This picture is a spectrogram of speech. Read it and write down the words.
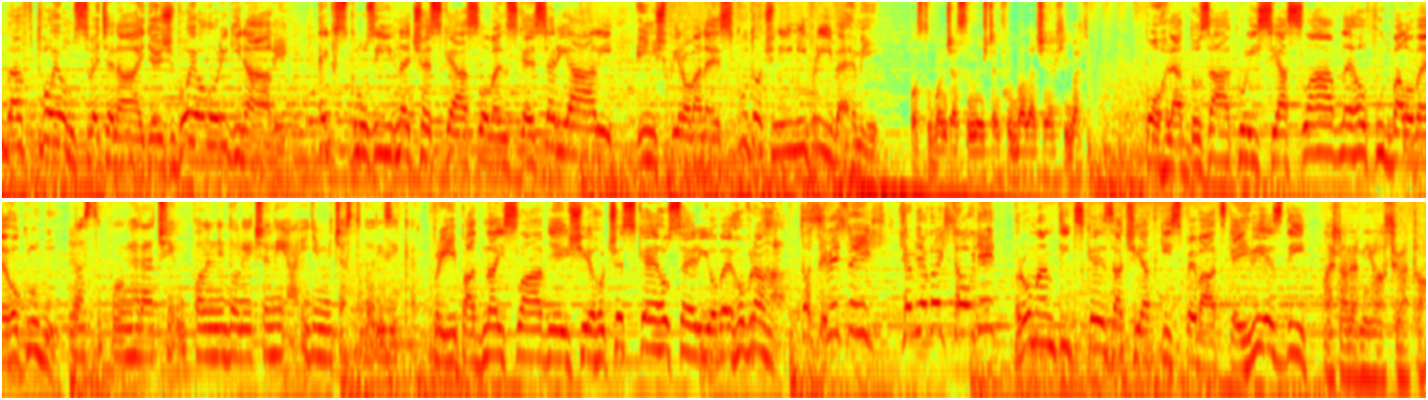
Iba v tvojom svete nájdeš Vojo originály. Exkluzívne české a slovenské seriály, inšpirované skutočnými príbehmi. Postupom času mi už ten futbal začína chýbať. Pohľad do zákulisia slávneho futbalového klubu. Nastupujú hráči úplne nedoliečení a ideme často do rizika. Prípad najslávnejšieho českého sériového vraha. To si myslíš, že mě budeš soudit? Romantické začiatky speváckej hviezdy. Máš nádherný hlas, to.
